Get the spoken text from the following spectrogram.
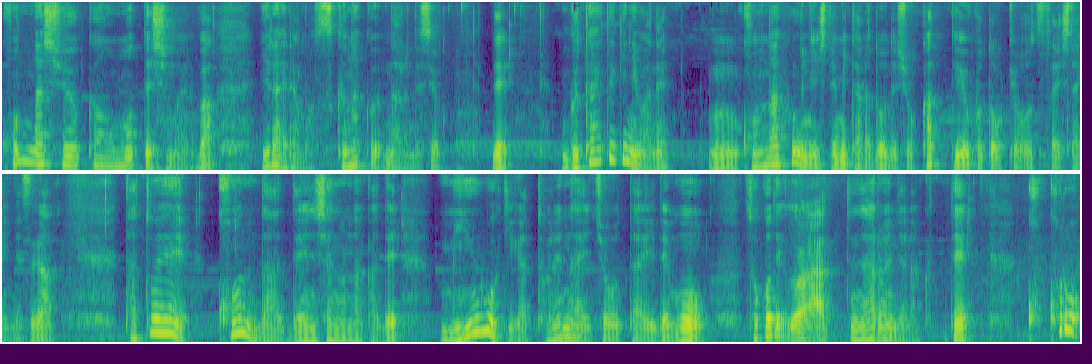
こんな習慣を持ってしまえば、イライラも少なくなるんですよ。で、具体的にはね、うん、こんな風にしてみたらどうでしょうかっていうことを今日お伝えしたいんですが、たとえ混んだ電車の中で身動きが取れない状態でも、そこでうわーってなるんじゃなくて、心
